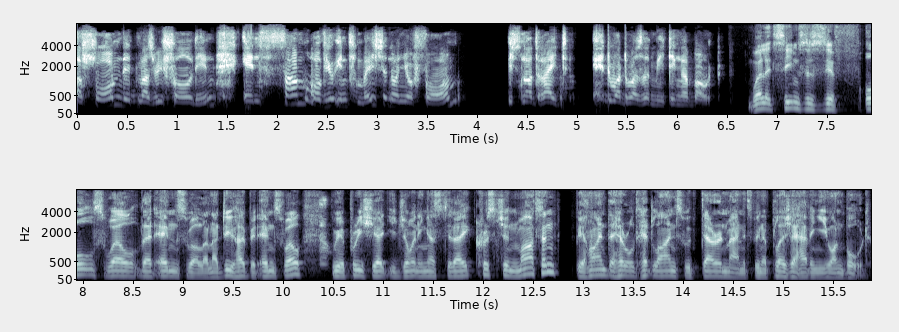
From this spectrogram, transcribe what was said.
a form that must be filled in, and some of your information on your form is not right. And what was the meeting about? Well, it seems as if all's well that ends well, and I do hope it ends well. We appreciate you joining us today. Christian Martin, behind the Herald headlines with Darren Mann. It's been a pleasure having you on board.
